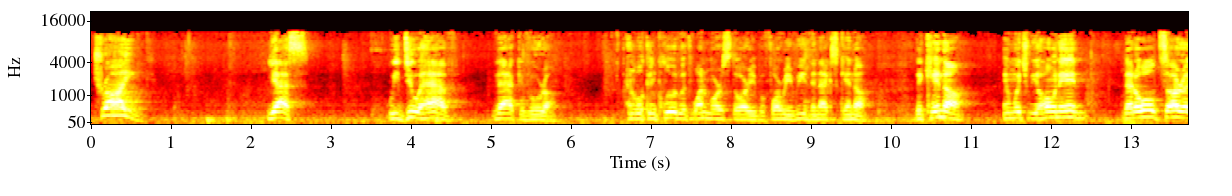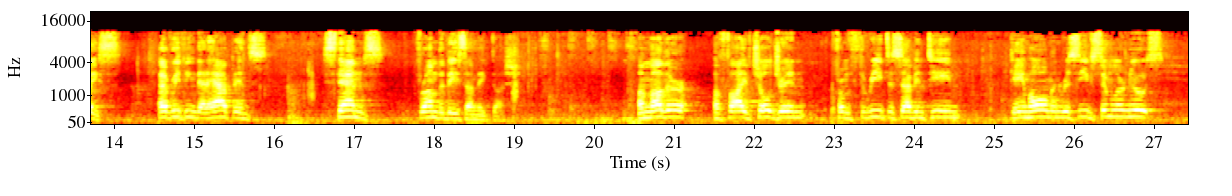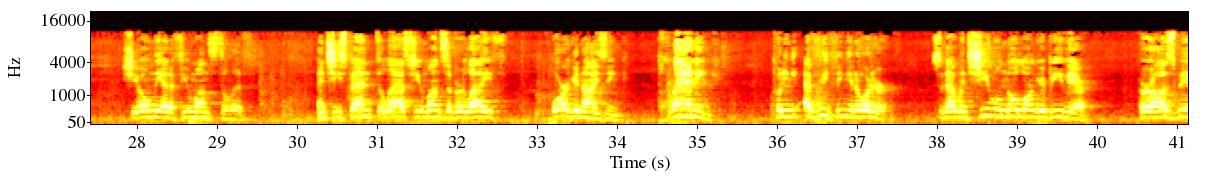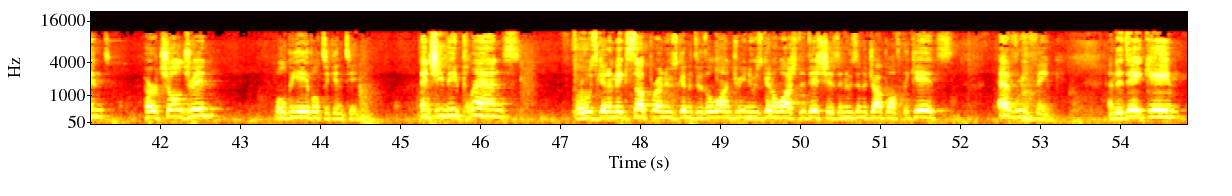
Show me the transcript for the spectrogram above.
Trying. Yes, we do have that Gevura. And we'll conclude with one more story before we read the next kina. The kina in which we hone in that all tsarais, everything that happens stems from the Beis Hamikdash. A mother of five children from 3 to 17 came home and received similar news. She only had a few months to live. And she spent the last few months of her life organizing, planning, putting everything in order so that when she will no longer be there, her husband, her children will be able to continue. And she made plans for who's going to make supper and who's going to do the laundry and who's going to wash the dishes and who's going to drop off the kids. Everything. And the day came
